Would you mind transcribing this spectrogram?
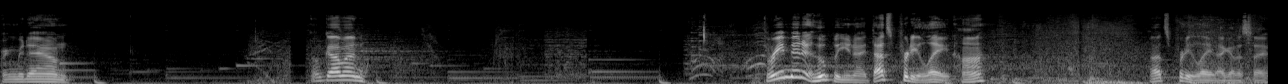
Bring me down. I'm coming. Three minute Hoopa Unite. That's pretty late, huh? That's pretty late, I gotta say.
